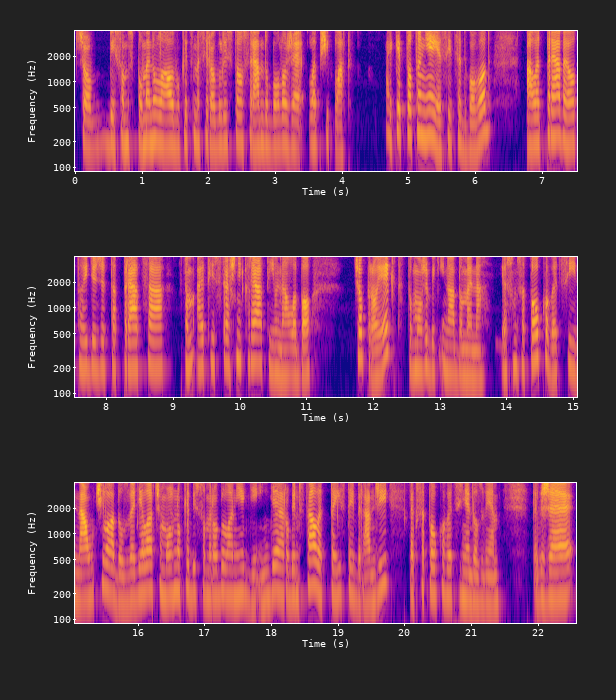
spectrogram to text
čo by som spomenula, alebo keď sme si robili z toho srandu, bolo, že lepší plat. Aj keď toto nie je síce dôvod, ale práve o to ide, že tá práca v tom IT je strašne kreatívna, lebo čo projekt, to môže byť iná domena. Ja som sa toľko vecí naučila a dozvedela, čo možno keby som robila niekde inde a robím stále v tej istej branži, tak sa toľko vecí nedozviem. Takže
